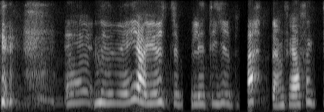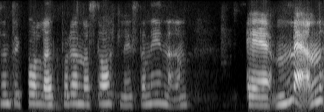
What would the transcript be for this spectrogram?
eh, nu är jag ju ute på lite djupt vatten för jag har faktiskt inte kollat på denna startlistan innan. Eh, men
